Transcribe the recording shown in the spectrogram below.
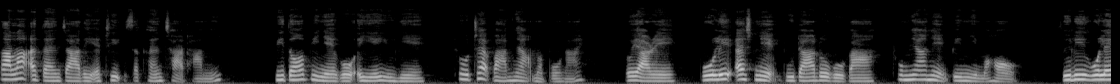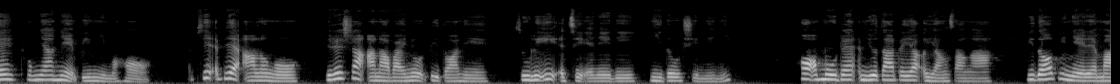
ကာလအတန်ကြာသည့်အထိစခန်းချထားမည်ပြီးသောပြည်နယ်ကိုအေးအေးယူလျင်ထိုထက်ပါမျှမပိုနိုင်တို့ရရင်ဘိုလီအက်နှင့်ဘူတာတို့ကိုကထိုများနှင့်ပြီးမည်မဟုတ်ဇူလီကိုလည်းထိုများနှင့်ပြီးမည်မဟုတ်အဖြစ်အပျက်အလုံးကို ဗြိတိရှအာဏာပိုင်တို့တည်သွားလျင်ဇူလီ၏အခြေအနေသည်ညီတို့ရှိမည်နီဟောအမှုတန်းအမျိုးသားတယောက်အယောင်ဆောင်ကပြီးသောပြည်နယ်ထဲမှ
